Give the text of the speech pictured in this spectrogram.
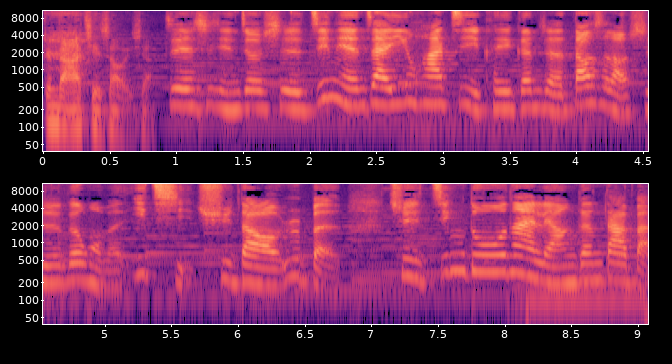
跟大家介绍一下。这件事情就是今年在樱花季，可以跟着刀子老师跟我们一起去到日本，去京都、奈良跟大阪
